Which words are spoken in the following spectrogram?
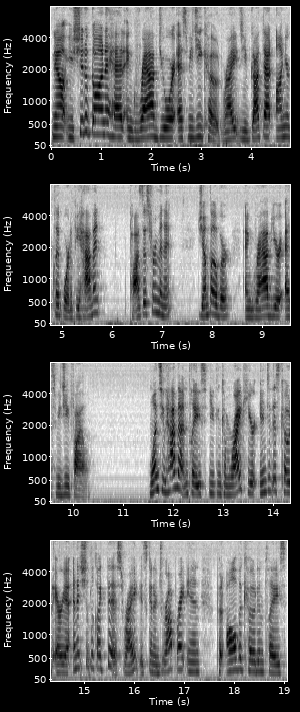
Now, you should have gone ahead and grabbed your SVG code, right? You've got that on your clipboard. If you haven't, pause this for a minute, jump over, and grab your SVG file. Once you have that in place, you can come right here into this code area and it should look like this, right? It's gonna drop right in, put all the code in place,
